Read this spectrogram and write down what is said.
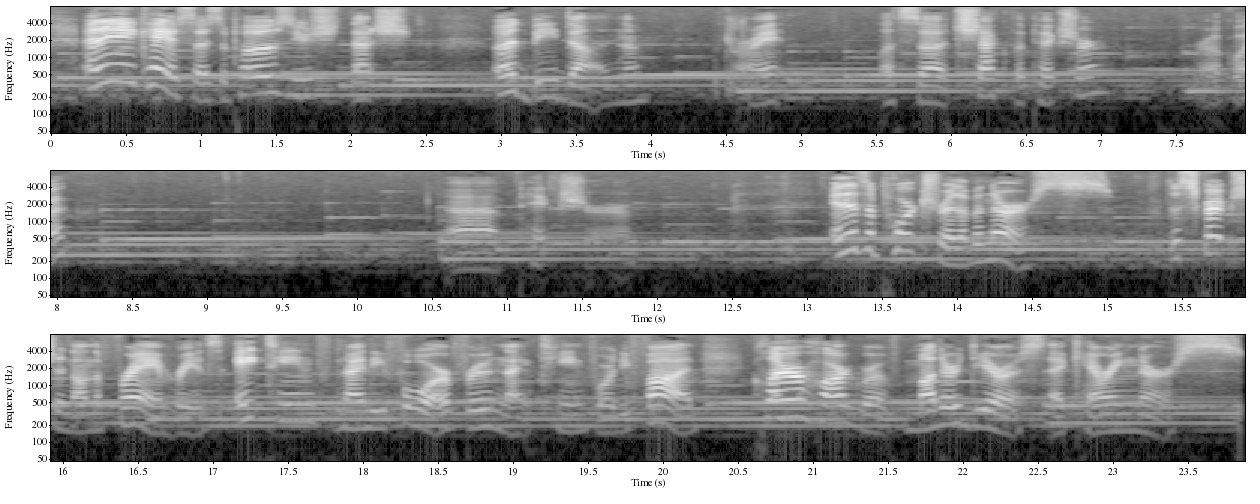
In any case, I suppose you sh that sh should be done. Alright, let's uh, check the picture real quick. Uh, picture. It is a portrait of a nurse. Description on the frame reads 1894 through 1945. Clara Hargrove, Mother Dearest, a caring nurse.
